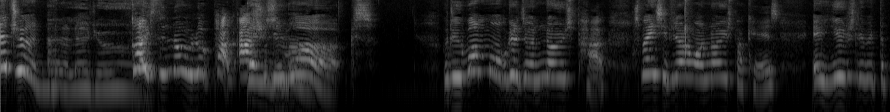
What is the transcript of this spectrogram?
legend! And a legend. Guys, the no look pack actually Benzema. works. We'll do one more. We're gonna do a nose pack. So basically, if you don't know what a nose pack is, it usually with the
